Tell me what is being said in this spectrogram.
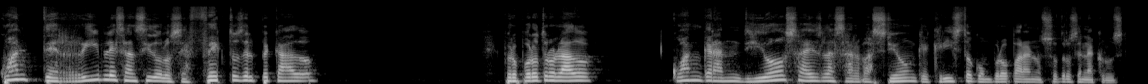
cuán terribles han sido los efectos del pecado, pero por otro lado, cuán grandiosa es la salvación que Cristo compró para nosotros en la cruz.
